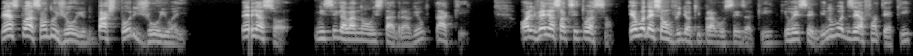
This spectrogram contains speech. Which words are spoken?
Veja a situação do joio, do pastor e joio aí. Veja só, me siga lá no Instagram, viu? Tá aqui. Olha, veja só que situação. Eu vou deixar um vídeo aqui para vocês aqui, que eu recebi. Não vou dizer a fonte aqui,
